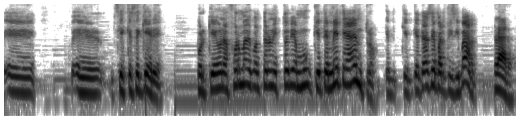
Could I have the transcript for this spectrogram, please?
eh, eh, si es que se quiere, porque es una forma de contar una historia muy- que te mete adentro, que, que- que te hace participar. Claro.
